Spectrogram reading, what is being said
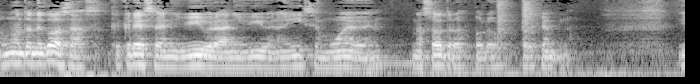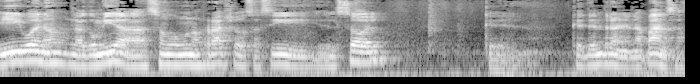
un montón de cosas que crecen y vibran y viven ahí, se mueven. Nosotros, por, por ejemplo. Y bueno, la comida son como unos rayos así del sol que, que te entran en la panza.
